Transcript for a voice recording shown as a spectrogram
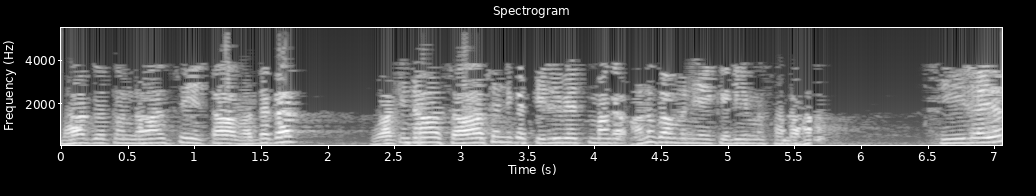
භාග්‍යවතුන් වහන්සේ ඊට වදගත් වටිනා ශාසනික පිළිවෙත් මඟ අනුගමනය කිරීම සඳහා සීලය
